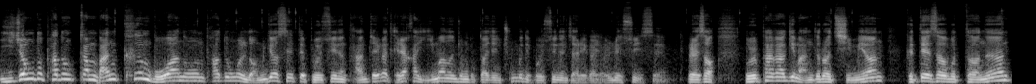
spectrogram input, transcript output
이 정도 파동값만큼 모아놓은 파동을 넘겼을 때 볼 수 있는 다음 자리가 대략 한 2만 원 정도까지는 충분히 볼 수 있는 자리가 열릴 수 있어요. 그래서 돌파각이 만들어지면 그때서부터는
